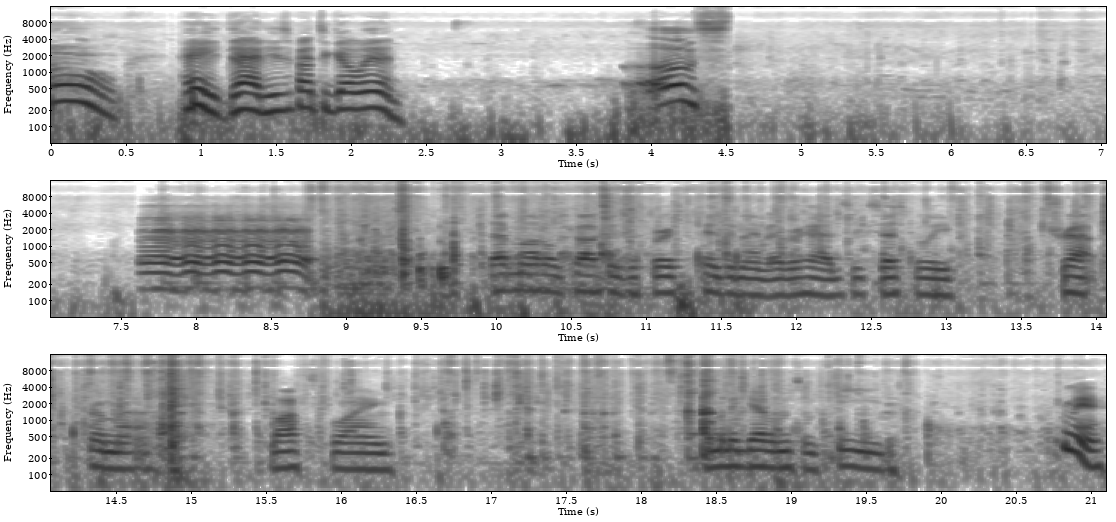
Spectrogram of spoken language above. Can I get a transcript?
Oh, hey, Dad, he's about to go in. Oh, that mottled cock is the first pigeon I've ever had successfully trapped from uh, loft flying. I'm gonna give him some feed. Come here.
